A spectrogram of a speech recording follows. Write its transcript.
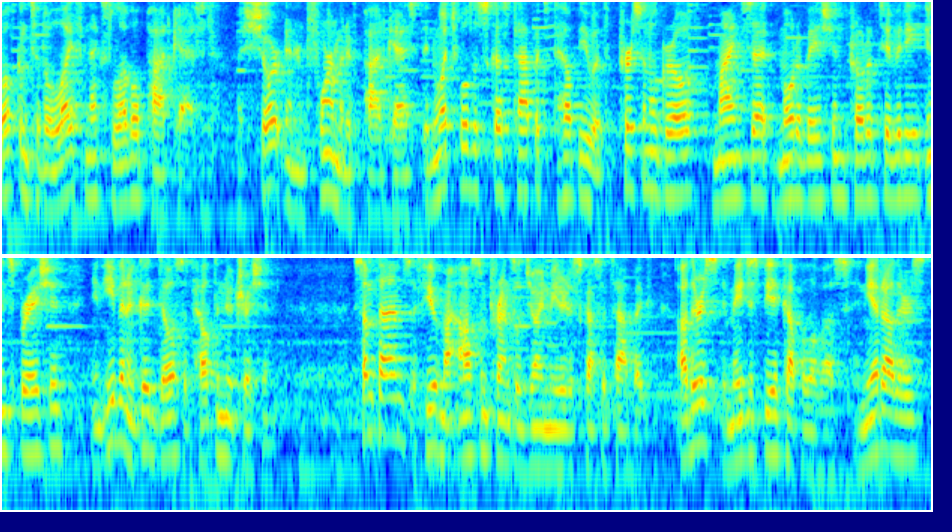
Welcome to the Life Next Level podcast, a short and informative podcast in which we'll discuss topics to help you with personal growth, mindset, motivation, productivity, inspiration, and even a good dose of health and nutrition. Sometimes a few of my awesome friends will join me to discuss a topic. Others, it may just be a couple of us, and yet others,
